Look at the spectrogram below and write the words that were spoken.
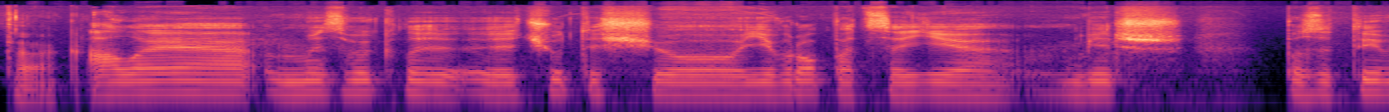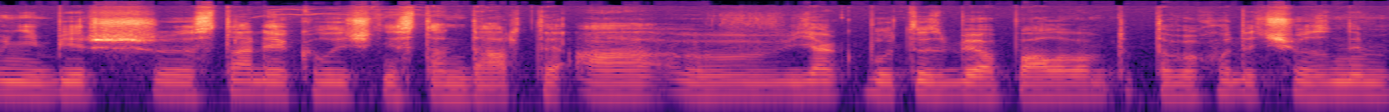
Так. Але ми звикли е, чути, що Європа це є більш позитивні, більш сталі екологічні стандарти. А як бути з біопаливом? Тобто виходить, що з ним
